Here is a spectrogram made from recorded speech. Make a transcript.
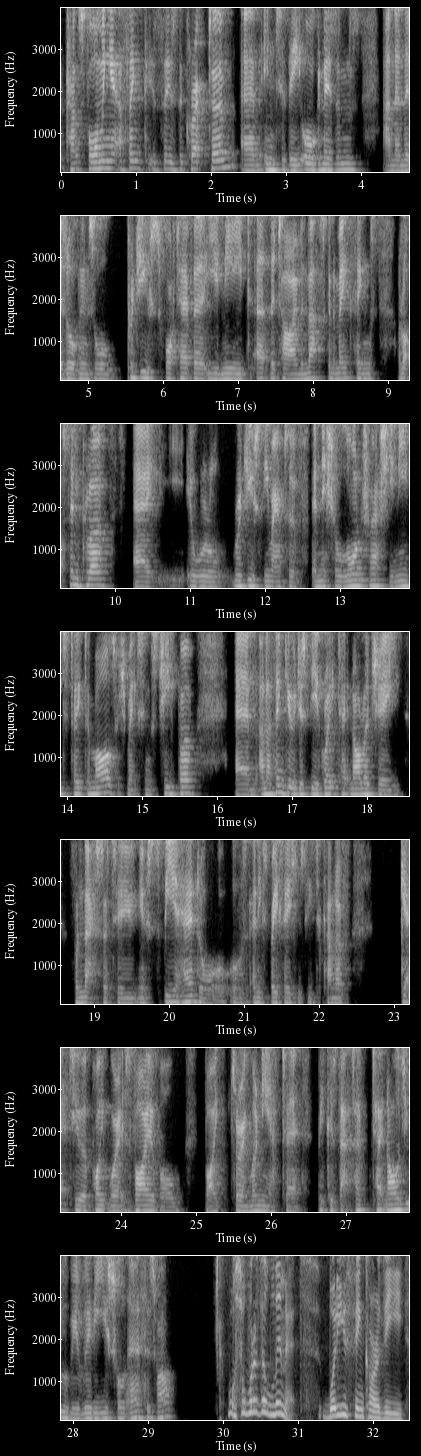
transforming it. I think is is the correct term um, into the organisms, and then those organisms will produce whatever you need at the time, and that's going to make things a lot simpler. Uh, it will reduce the amount of initial launch mass you need to take to Mars, which makes things cheaper. Um, and I think it would just be a great technology for NASA to you know, spearhead or, or any space agency to kind of get to a point where it's viable by throwing money at it because that te- technology would be really useful on earth as well. Well so what are the limits? What do you think are the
